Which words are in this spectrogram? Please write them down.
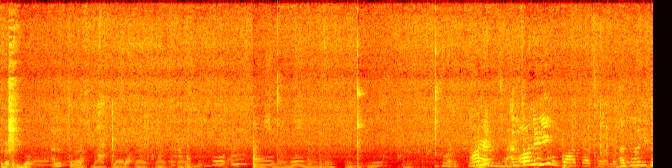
এটা কি গো? আলু চোখা। অনেক দিই? ভাত আছে আমার আলু চোখা দিতো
